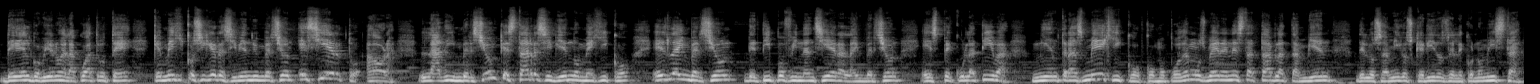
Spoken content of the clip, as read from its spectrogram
del gobierno de la 4T, que México sigue recibiendo inversión. Es cierto. Ahora, la de inversión que está recibiendo México es la inversión de tipo financiera, la inversión especulativa. Mientras México, como podemos ver en esta tabla también de los amigos queridos del economista,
